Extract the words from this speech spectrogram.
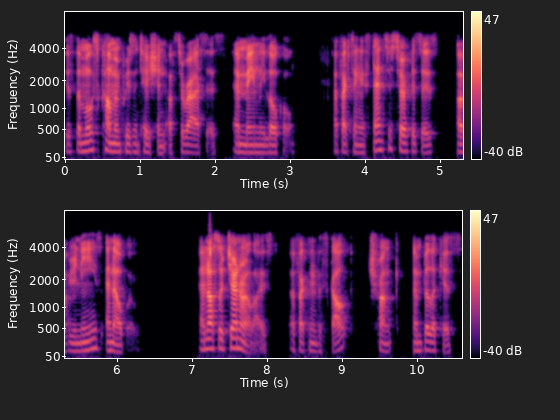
is the most common presentation of psoriasis and mainly local, affecting extensor surfaces of your knees and elbows and also generalized, affecting the scalp, trunk, umbilicus,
